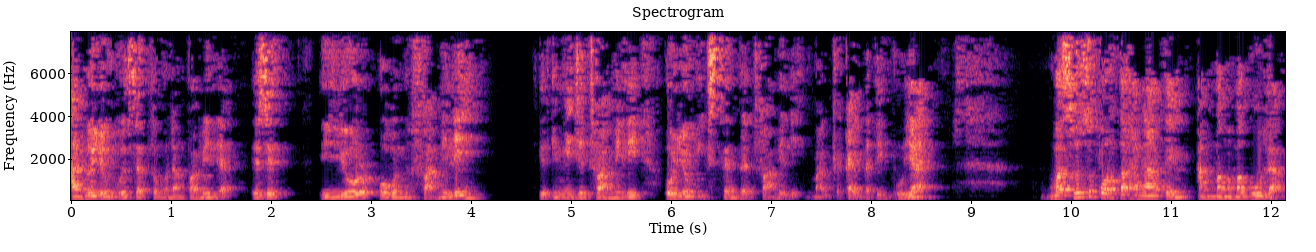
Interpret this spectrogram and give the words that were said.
ano yung konsepto mo ng pamilya. Is it your own family, your immediate family, o yung extended family? Magkakaiba din po yan. Mas susuportahan natin ang mga magulang.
